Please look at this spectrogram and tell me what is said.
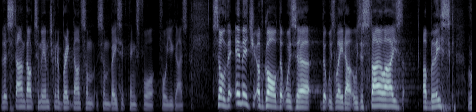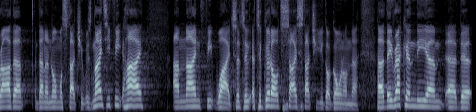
that stand out to me. I'm just going to break down some some basic things for for you guys. So the image of God that was uh, that was laid out. It was a stylized obelisk rather than a normal statue. It was 90 feet high and nine feet wide. So it's a, it's a good old size statue you got going on there. Uh, they reckon, the, um, uh, the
